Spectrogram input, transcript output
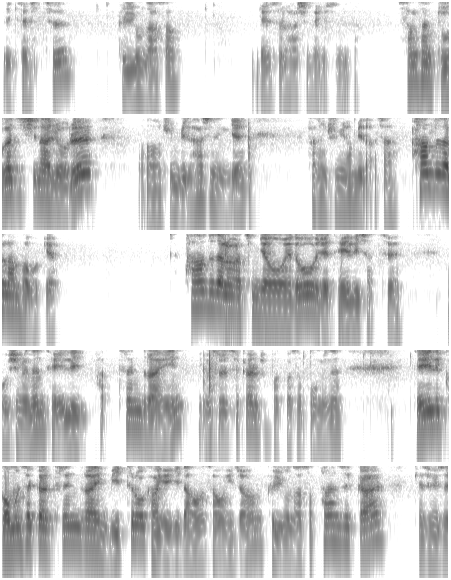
retest 그리고 나서 매수를 하시면 되겠습니다. 항상 두 가지 시나리오를 어, 준비를 하시는 게 가장 중요합니다. 자, 파운드 달러 한번 봐볼게요. 파운드 달러 같은 경우에도 이제 daily 차트 보시면은 daily 파, 트렌드 라인 이것을 색깔을 좀 바꿔서 보면은 daily 검은 색깔 트렌드 라인 밑으로 가격이 나온 상황이죠. 그리고 나서 파란 색깔 계속해서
